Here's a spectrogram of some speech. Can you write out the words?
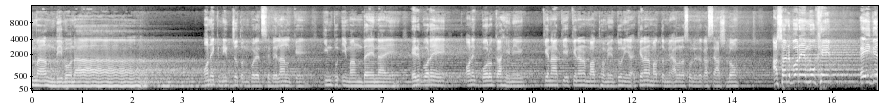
ইমান দিব না। অনেক নির্যাতন করেছে বেলালকে, কিন্তু ইমান দেয় নাই। এরপরে অনেক বড় কাহিনী কেনাকে কেনার মাধ্যমে দুনিয়া কেনার মাধ্যমে আল্লাহ রসুলের কাছে আসলো। আসার পরে মুখে এই যে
